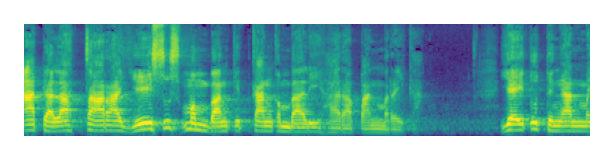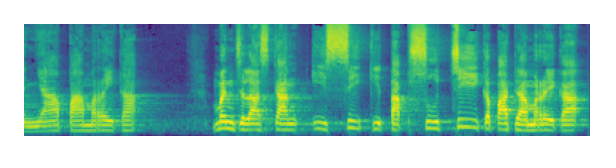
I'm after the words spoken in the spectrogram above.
adalah cara Yesus membangkitkan kembali harapan mereka, yaitu dengan menyapa mereka, menjelaskan isi kitab suci kepada mereka,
